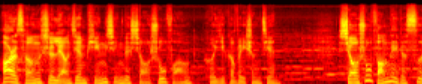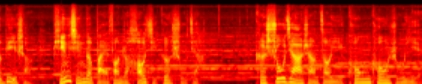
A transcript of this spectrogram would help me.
二层是两间平行的小书房和一个卫生间。小书房内的四壁上平行的摆放着好几个书架，可书架上早已空空如也，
